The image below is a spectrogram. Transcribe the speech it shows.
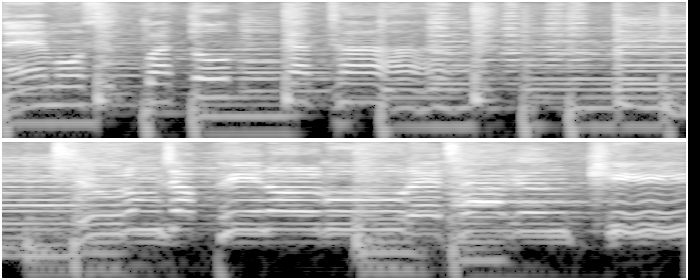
내 모습과 똑같아 잡힌 얼굴에 작은 키.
